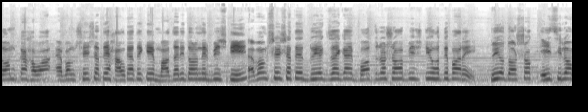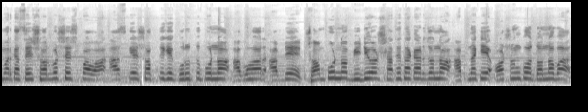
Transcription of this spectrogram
দমকা হাওয়া এবং সেই সাথে হালকা থেকে মাঝারি ধরনের বৃষ্টি এবং সেই সাথে দুই এক জায়গায় বজ্র সহ বৃষ্টি হতে পারে। প্রিয় দর্শক, এই ছিল আমার কাছে সর্বশেষ পাওয়া আজকের সব থেকে গুরুত্বপূর্ণ আবহাওয়ার আপডেট। সম্পূর্ণ ভিডিওর সাথে থাকার জন্য আপনাকে অসংখ্য ধন্যবাদ।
